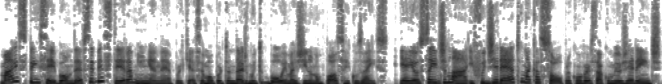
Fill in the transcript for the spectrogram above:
Mas pensei, bom, deve ser besteira minha, né? Porque essa é uma oportunidade muito boa, imagino, não posso recusar isso. E aí eu saí de lá e fui direto na Cassol para conversar com o meu gerente.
